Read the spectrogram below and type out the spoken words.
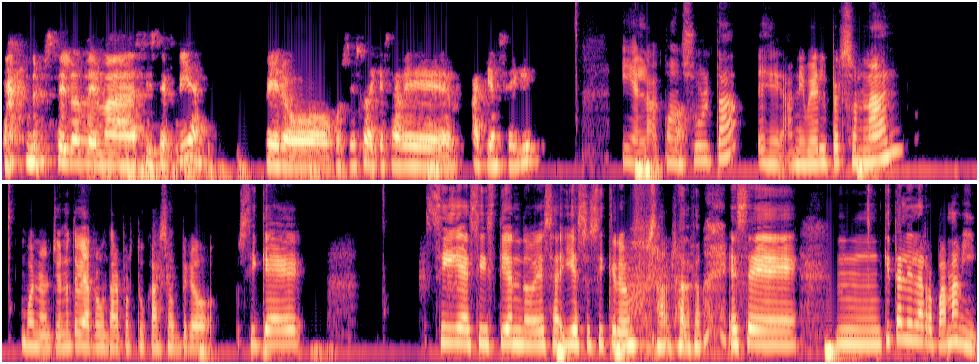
no sé los demás si se fían. Pero pues eso, hay que saber a quién seguir. Y en la consulta, eh, a nivel personal, bueno, yo no te voy a preguntar por tu caso, pero sí que sigue existiendo esa, y eso sí que lo hemos hablado, ese mm, quítale la ropa, mami.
